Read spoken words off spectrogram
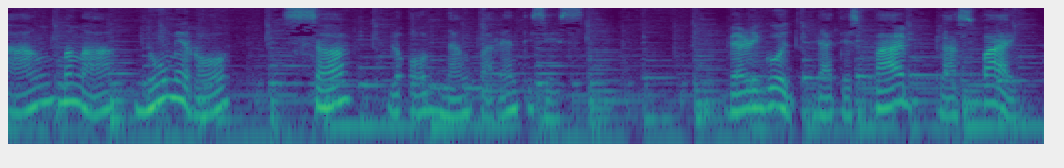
ang mga numero sa loob ng parenthesis? Very good. That is 5 plus 5.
